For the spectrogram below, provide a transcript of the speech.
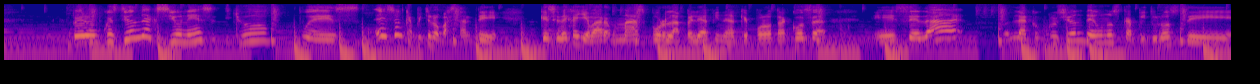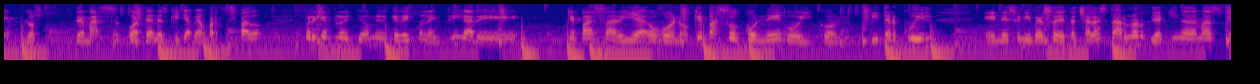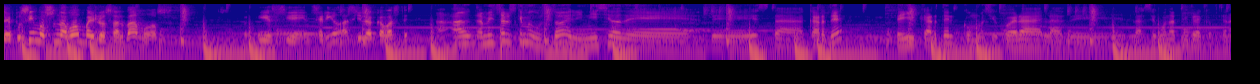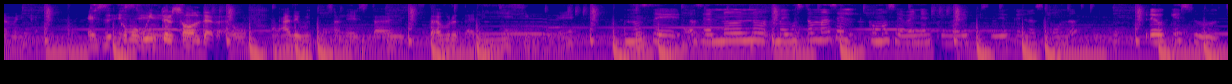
Pero en cuestión de acciones, yo pues es un capítulo bastante que se deja llevar más por la pelea final que por otra cosa. Eh, se da la conclusión de unos capítulos de los demás guardianes que ya habían participado, por ejemplo, yo me quedé con la intriga de qué pasaría, o bueno, qué pasó con Ego y con Peter Quill en ese universo de T'Challa Star-Lord. Y aquí nada más le pusimos una bomba y lo salvamos. Y así, ¿en serio? ¿Así lo acabaste? A, mí, ¿sabes qué me gustó? El inicio de, esta Carter, Peggy Carter, como si fuera la de la segunda película de Capitán América. Es, como Winter Soldier. Ah, de Winter Soldier, está, está brutalísimo. No sé, o sea, no, no, me gustó más el cómo se ve en el primer episodio que en los segundos. Creo que sus,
